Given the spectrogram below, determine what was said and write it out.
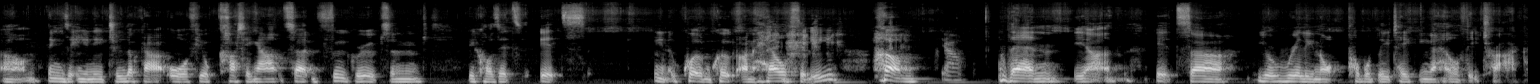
um, things that you need to look at, or if you're cutting out certain food groups and because it's it's you know quote unquote unhealthy, um, Yeah. then yeah, it's uh, you're really not probably taking a healthy track.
